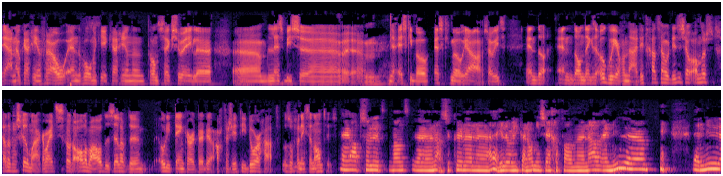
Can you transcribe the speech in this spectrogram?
ja, nou krijg je een vrouw. En de volgende keer krijg je een, transseksuele, uh, lesbische, uh, ja, Eskimo. Eskimo, ja, zoiets. En, da, en dan denken ze ook weer van, nou, dit, gaat zo, dit is zo anders, het gaat een verschil maken. Maar het is gewoon allemaal dezelfde olietanker er erachter zit die doorgaat. Alsof er niks aan de hand is. Nee, absoluut. Want uh, nou, ze kunnen, uh, Hillary kan ook niet zeggen van, uh, nou en nu... En nu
